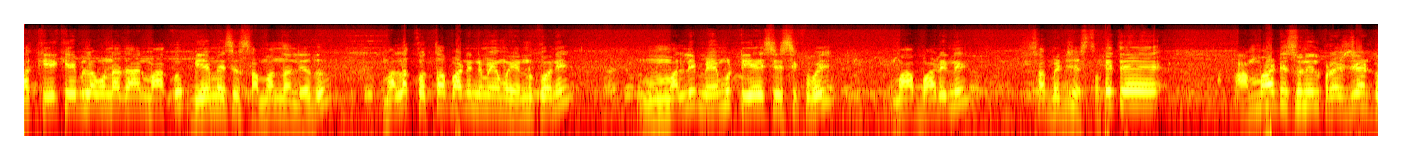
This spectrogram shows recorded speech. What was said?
ఆ కేకేబీలో ఉన్న దాని మాకు బిఎంఎస్సికి సంబంధం లేదు. మళ్ళీ కొత్త బాడీని మేము ఎన్నుకొని మళ్ళీ మేము టీఐసీసీకి పోయి మా బాడీని సబ్మిట్ చేస్తాం. అయితే అంబాటి సునీల్ ప్రెసిడెంట్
